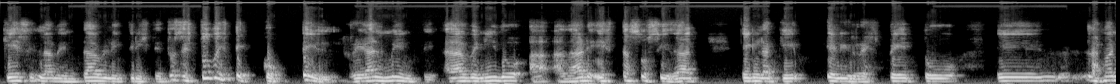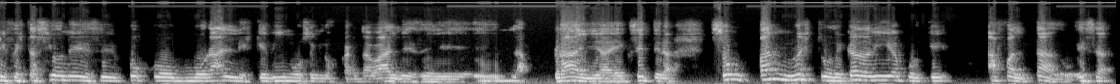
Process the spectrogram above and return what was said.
que es lamentable y triste. Entonces, todo este cóctel realmente ha venido a, dar esta sociedad en la que el irrespeto, eh, las manifestaciones eh, poco morales que vimos en los carnavales de la playa, etcétera, son pan nuestro de cada día porque ha faltado esa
